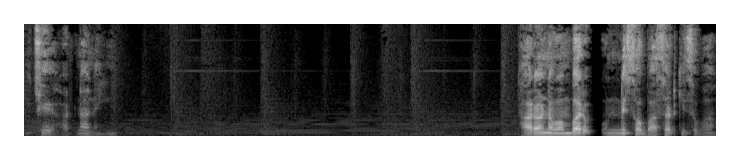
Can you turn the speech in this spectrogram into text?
पीछे हटना नहीं। 18 नवंबर उन्नीस सौ बासठ की सुबह,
